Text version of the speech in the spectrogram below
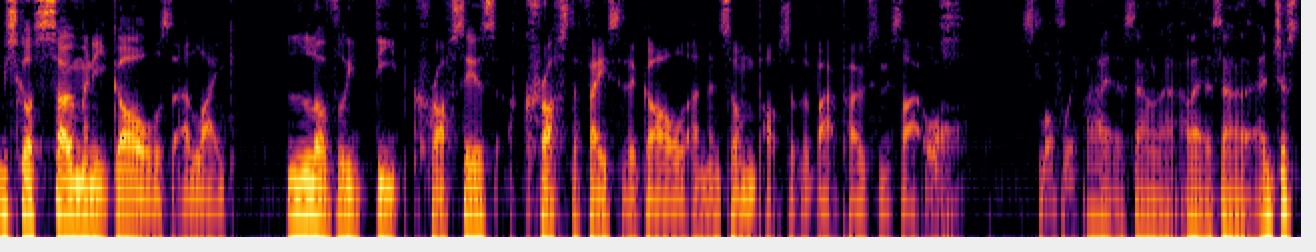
we score so many goals that are like lovely deep crosses across the face of the goal, and then someone pops up the back post, and it's like, oh, It's lovely. I like the sound of that. I like the sound of that. And just,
